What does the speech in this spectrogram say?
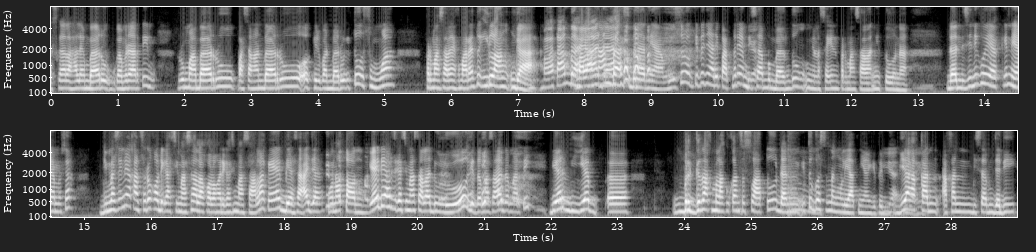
segala hal yang baru bukan berarti rumah baru pasangan baru eh, kehidupan baru itu semua permasalahan yang kemarin itu hilang enggak Malah tambah malah ya ada. nambah sebenarnya justru kita nyari partner yang Iya. bisa membantu menyelesaikan permasalahan itu nah dan di sini gue yakin ya maksudnya Dimas ini akan seru kalau dikasih masalah kalau nggak dikasih masalah kayak biasa aja monoton kayak dia harus dikasih masalah dulu gitu masalah dalam arti biar dia eh, bergerak melakukan sesuatu dan Hmm. itu gue seneng ngelihatnya gitu Iya, dia iya, akan akan bisa menjadi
